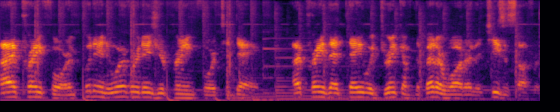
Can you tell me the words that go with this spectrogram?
I pray for and put in whoever it is you're praying for today. I pray that they would drink of the better water that Jesus offers,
